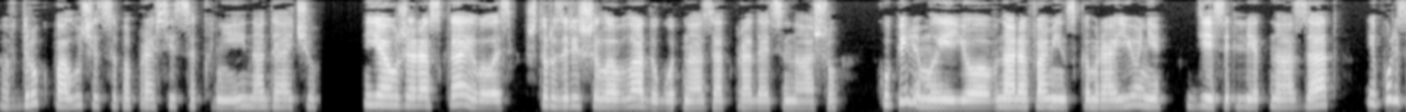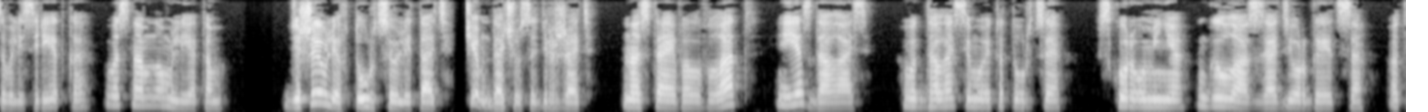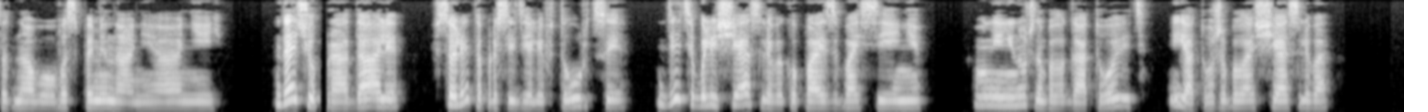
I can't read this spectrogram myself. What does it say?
Вдруг получится попроситься к ней на дачу. Я уже раскаивалась, что разрешила Владу год назад продать нашу. Купили мы ее в Нарафаминском районе десять лет назад и пользовались редко, в основном летом. Дешевле в Турцию летать, чем дачу содержать, Настаивал Влад, и я сдалась. Вот далась ему эта Турция. Скоро у меня глаз задергается от одного воспоминания о ней. Дачу продали, все лето просидели в Турции. Дети были счастливы, купаясь в бассейне. Мне не нужно было готовить, и я тоже была счастлива.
